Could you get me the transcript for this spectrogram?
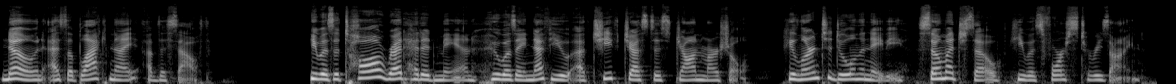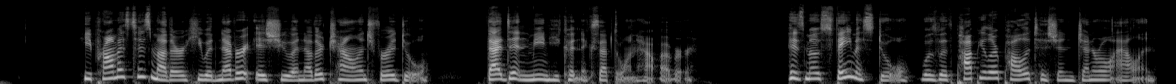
known as the Black Knight of the South. He was a tall, red headed man who was a nephew of Chief Justice John Marshall. He learned to duel in the Navy, so much so he was forced to resign. He promised his mother he would never issue another challenge for a duel. That didn't mean he couldn't accept one, however. His most famous duel was with popular politician General Allen,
